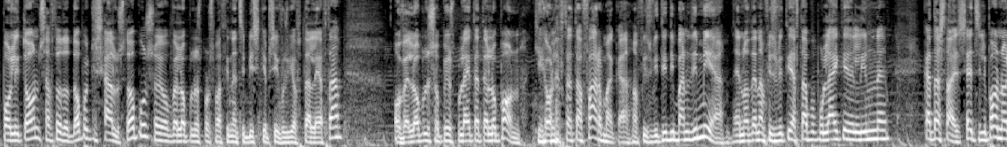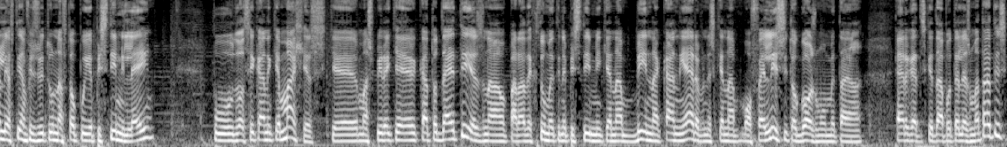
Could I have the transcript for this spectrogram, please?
πολιτών σε αυτόν τον τόπο και σε άλλους τόπους. Ο Βελόπουλος προσπαθεί να τσιμπήσει και ψήφους για αυτό τα λέει αυτά. Ο Βελόπουλος, ο οποίος πουλάει τα τελοπών και όλα αυτά τα φάρμακα, αμφισβητεί την πανδημία. Ενώ δεν αμφισβητεί αυτά που πουλάει και λύνουν καταστάσεις. Έτσι λοιπόν, όλοι αυτοί αμφισβητούν αυτό που η επιστήμη λέει, που δοθήκαν και μάχες και μας πήρε και εκατονταετίες να παραδεχτούμε την επιστήμη και να μπει να κάνει έρευνες και να ωφελήσει τον κόσμο με τα έργα της και τα αποτελέσματά της.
